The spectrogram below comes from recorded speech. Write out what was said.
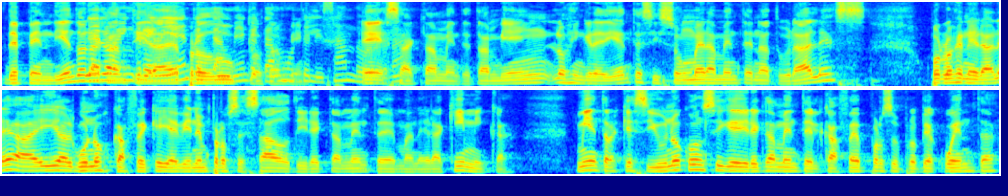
Dependiendo de la cantidad de producto también que estamos utilizando. Exactamente. También los ingredientes, si son meramente naturales, por lo general hay algunos cafés que ya vienen procesados directamente de manera química. Mientras que si uno consigue directamente el café por su propia cuenta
